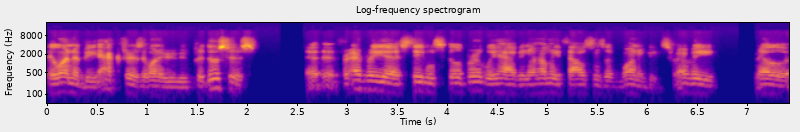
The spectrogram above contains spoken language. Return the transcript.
They want to be actors. They want to be producers. Uh, uh, for every uh, Steven Spielberg, we have, you know, how many thousands of wannabes. For every, you know,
